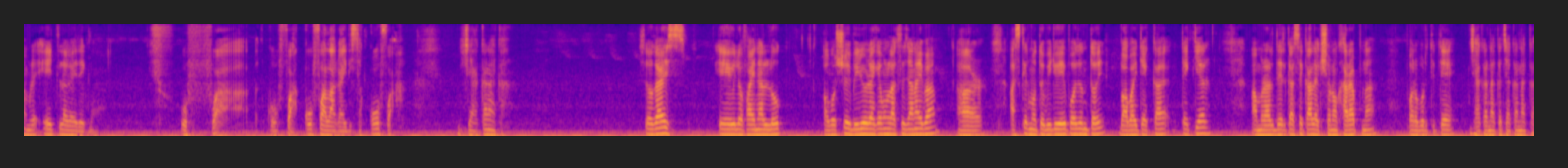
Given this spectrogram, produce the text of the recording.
আমরা এইট লাগাই দেখব। ওফা, কোফা কোফা লাগাই দিছে, কোফা। জাকা নাকা। সো গাইস এই হইল ফাইনাল লুক অবশ্যই ভিডিওটা কেমন লাগছে জানাইবা। আর আজকের মতো ভিডিও এই পর্যন্তই। বাবাই টেক টেক কেয়ার আমাদের কাছে কালেকশনও খারাপ না। পরবর্তীতে ঝাঁকা নাকা ঝাঁকা নাকা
